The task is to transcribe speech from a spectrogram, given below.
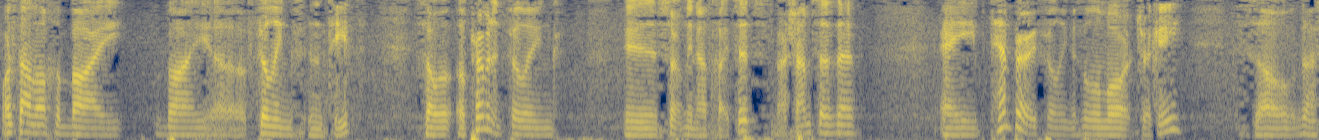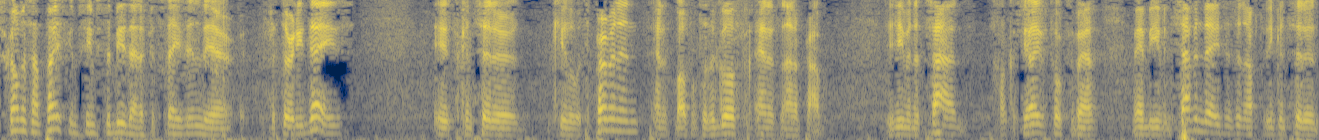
What's the halacha by, by uh, fillings in teeth? So a permanent filling is certainly not chaytzitz. Maharsham says that a temporary filling is a little more tricky. So the Haskamas HaPaiskim seems to be that if it stays in there for 30 days, it's considered kilo, it's permanent, and it's bottled to the goof, and it's not a problem. There's even a tzad, Chalkas Yair talks about, maybe even seven days is enough to be considered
